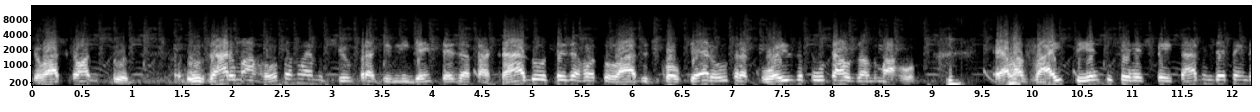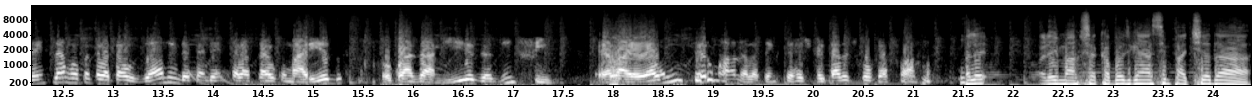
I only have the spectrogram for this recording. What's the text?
Eu acho que é um absurdo. Usar uma roupa não é motivo para que ninguém seja atacado ou seja rotulado de qualquer outra coisa por estar usando uma roupa. ela vai ter que ser respeitada independente da roupa que ela está usando, independente se ela saiu com o marido ou com as amigas, enfim. Ela é um ser humano, ela tem que ser respeitada de qualquer forma. Olha, olha aí, Marcos, você acabou de ganhar a simpatia da,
